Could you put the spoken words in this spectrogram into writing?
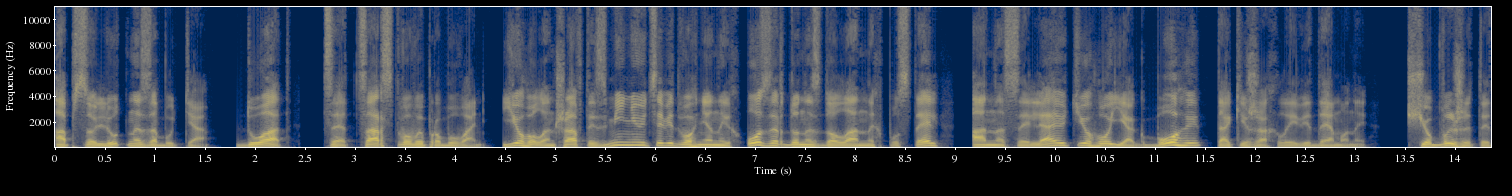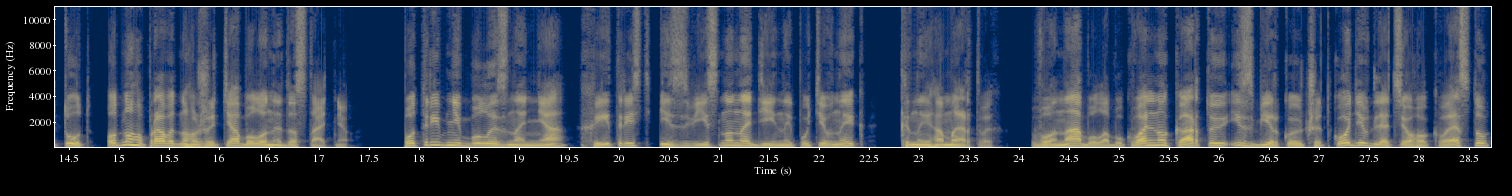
абсолютне забуття. Дуат це царство випробувань. Його ландшафти змінюються від вогняних озер до нездоланних пустель, а населяють його як боги, так і жахливі демони. Щоб вижити тут, одного праведного життя було недостатньо. Потрібні були знання, хитрість і, звісно, надійний путівник книга мертвих. Вона була буквально картою і збіркою читкодів для цього квесту.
